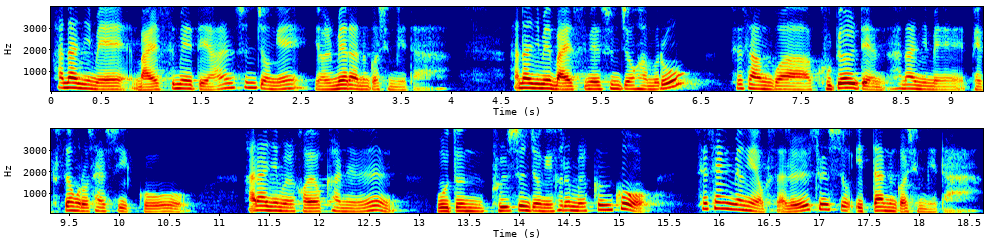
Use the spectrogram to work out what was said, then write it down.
하나님의 말씀에 대한 순종의 열매라는 것입니다. 하나님의 말씀에 순종함으로 세상과 구별된 하나님의 백성으로 살 수 있고 하나님을 거역하는 모든 불순종의 흐름을 끊고 새 생명의 역사를 쓸 수 있다는 것입니다.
